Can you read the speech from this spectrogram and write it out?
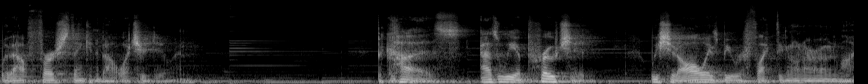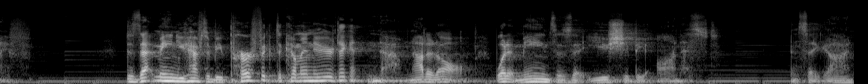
without first thinking about what you're doing. Because as we approach it, we should always be reflecting on our own life. Does that mean you have to be perfect to come in here and take it? No, not at all. What it means is that you should be honest and say, God,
